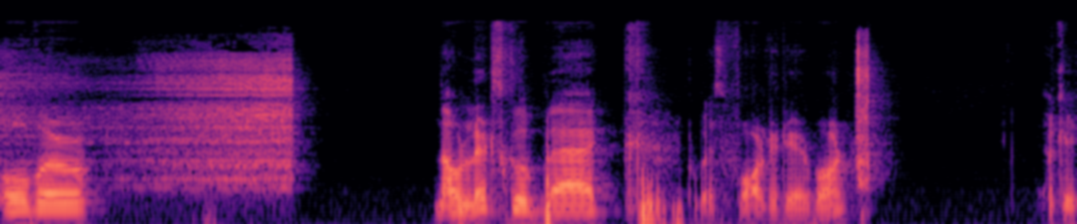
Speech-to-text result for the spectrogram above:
over. Now let's go back to Asphalt Airborne. Okay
